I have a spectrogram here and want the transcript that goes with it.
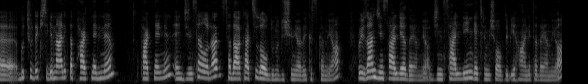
E, bu türde kişi genellikle partnerinin partnerinin e, cinsel olarak sadakatsiz olduğunu düşünüyor ve kıskanıyor. Bu yüzden cinselliğe dayanıyor. Cinselliğin getirmiş olduğu bir ihanete dayanıyor.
